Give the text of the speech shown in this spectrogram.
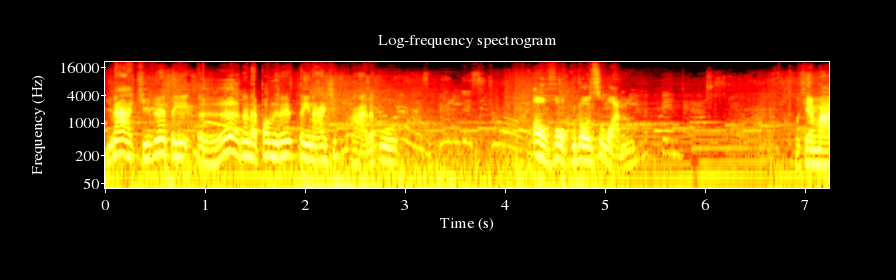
ยีหน้าคีบได้ตีเออนั่นแหละป้อมจะได้ตีนายชิบหายแล้วกูโอ้โหกูโดนสวนโอเคมา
